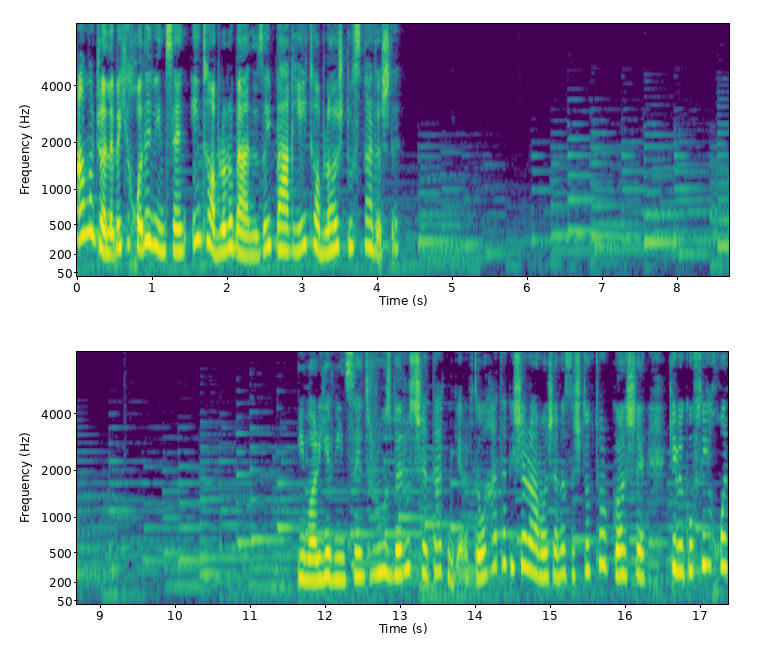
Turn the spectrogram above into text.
اما جالبه که خود وینسنت این تابلو رو به اندازه بقیه تابلوهاش دوست نداشته. بیماری وینسنت روز به روز شدت می گرفته و حتی پیش روانشناسش دکتر گاشه که به گفته خود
